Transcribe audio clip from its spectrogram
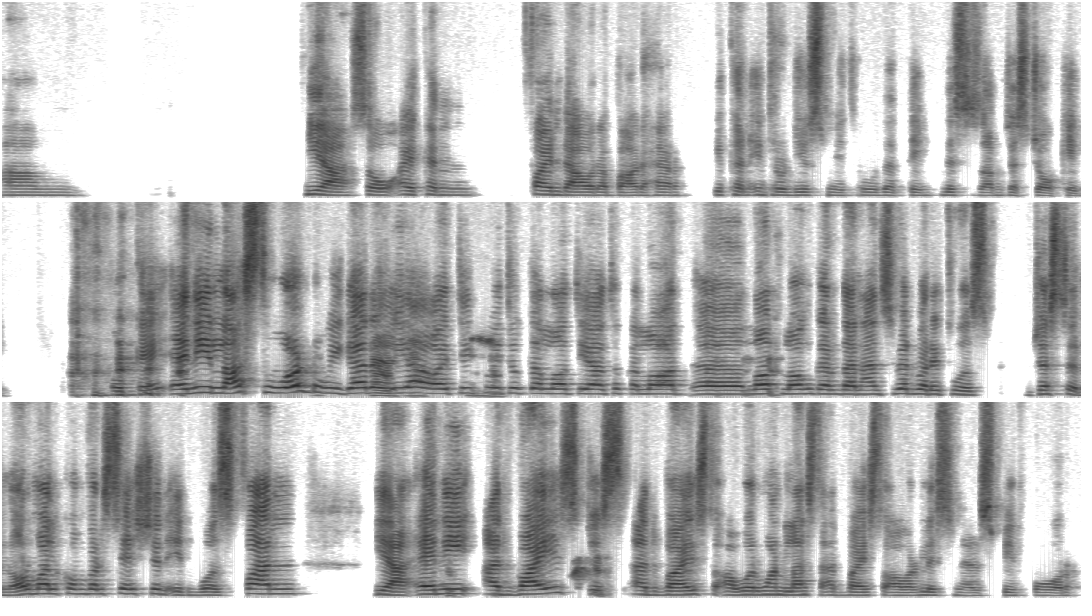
um, yeah so i can find out about her. You can introduce me through the thing. This is i'm just joking. Okay any last word? We got a, yeah i think we took a lot yeah took a lot a uh, lot longer than answer but it was just a normal conversation. It was fun. Yeah any advice? Just advice to our one last advice to our listeners before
